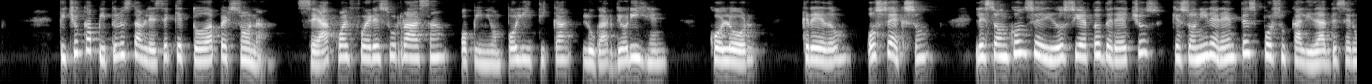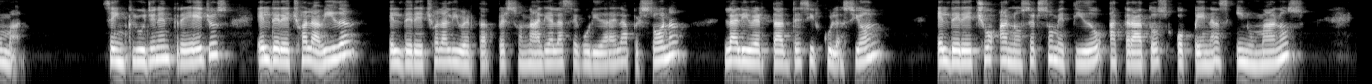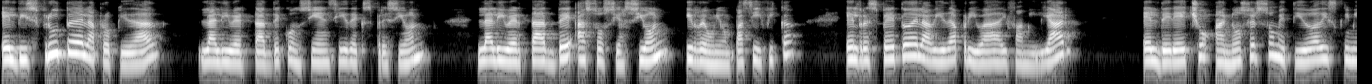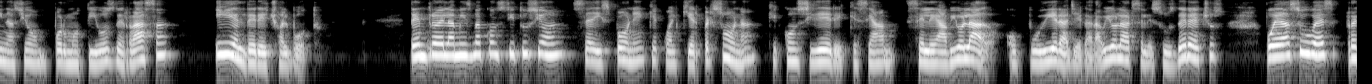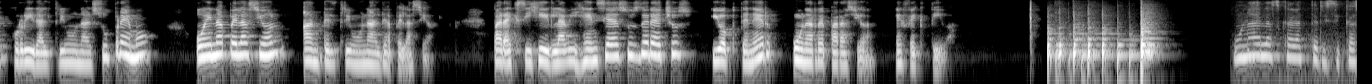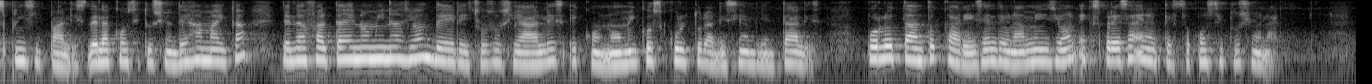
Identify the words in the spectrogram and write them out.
Dicho capítulo establece que toda persona, sea cual fuere su raza, opinión política, lugar de origen, color, credo o sexo, le son concedidos ciertos derechos que son inherentes por su calidad de ser humano. Se incluyen entre ellos el derecho a la vida, el derecho a la libertad personal y a la seguridad de la persona, la libertad de circulación, el derecho a no ser sometido a tratos o penas inhumanos, el disfrute de la propiedad, la libertad de conciencia y de expresión, la libertad de asociación y reunión pacífica, el respeto de la vida privada y familiar, el derecho a no ser sometido a discriminación por motivos de raza y el derecho al voto. Dentro de la misma Constitución se dispone que cualquier persona que considere que se, le ha violado o pudiera llegar a violársele sus derechos pueda a su vez recurrir al Tribunal Supremo o en apelación ante el Tribunal de Apelación para exigir la vigencia de sus derechos y obtener una reparación efectiva. Una de las características principales de la Constitución de Jamaica es la falta de denominación de derechos sociales, económicos, culturales y ambientales. Por lo tanto, carecen de una mención expresa en el texto constitucional.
